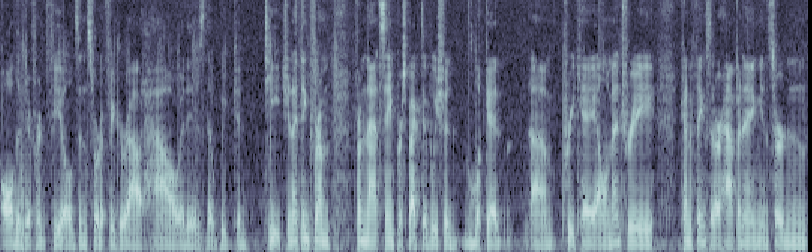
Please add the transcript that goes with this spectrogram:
all the different fields and sort of figure out how it is that we could teach. And I think from from that same perspective, we should look at um, pre-K, elementary kind of things that are happening in certain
